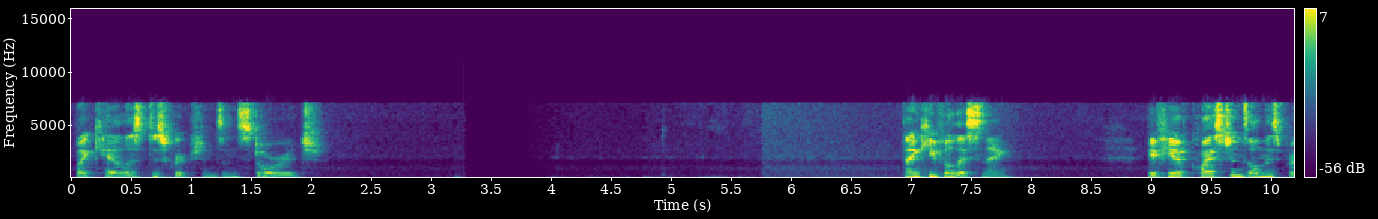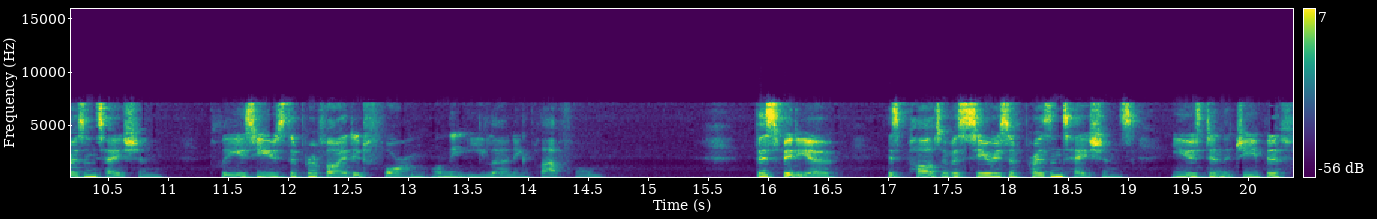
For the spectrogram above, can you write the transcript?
by careless descriptions and storage. Thank you for listening. If you have questions on this presentation, please use the provided forum on the e-learning platform. This video is part of a series of presentations used in the GBIF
